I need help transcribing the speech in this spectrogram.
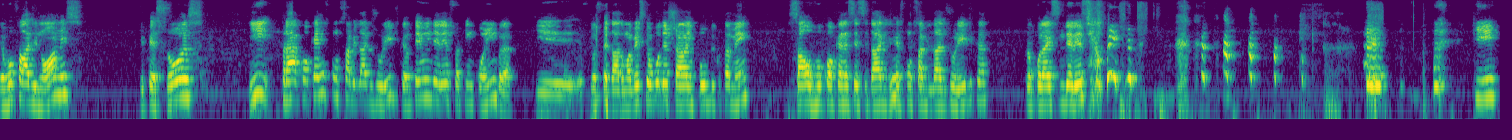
eu vou falar de nomes, de pessoas, e para qualquer responsabilidade jurídica, eu tenho um endereço aqui em Coimbra, que eu fiquei hospedado uma vez, que eu vou deixar em público também, salvo qualquer necessidade de responsabilidade jurídica, procurar esse endereço em Coimbra. que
